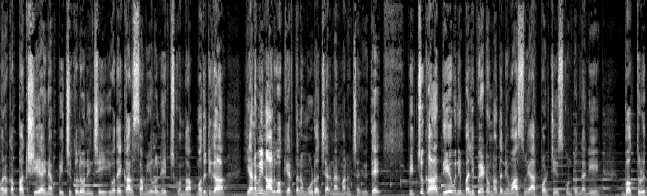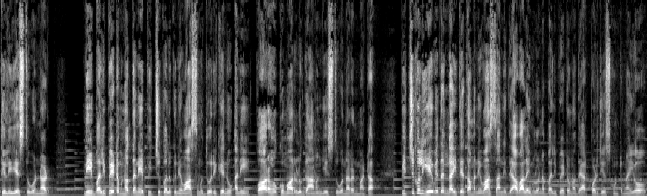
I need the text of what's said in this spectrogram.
మరొక పక్షి అయిన పిచ్చుకలో నుంచి ఈ ఉదయకాల సమయంలో నేర్చుకుందాం. మొదటిగా ఎనభై నాలుగో కీర్తన మూడో చరణాన్ని మనం చదివితే పిచ్చుక దేవుని బలిపీఠం వద్ద నివాసం ఏర్పాటు చేసుకుంటుందని భక్తుడు తెలియజేస్తూ ఉన్నాడు. నీ బలిపీఠం వద్దనే పిచ్చుకలకు నివాసము దొరికెను అని కోరహ కుమారులు గానం చేస్తూ ఉన్నారనమాట పిచ్చుకలు ఏ విధంగా అయితే తమ నివాసాన్ని దేవాలయంలో ఉన్న బలిపీఠం వద్ద ఏర్పాటు చేసుకుంటున్నాయో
